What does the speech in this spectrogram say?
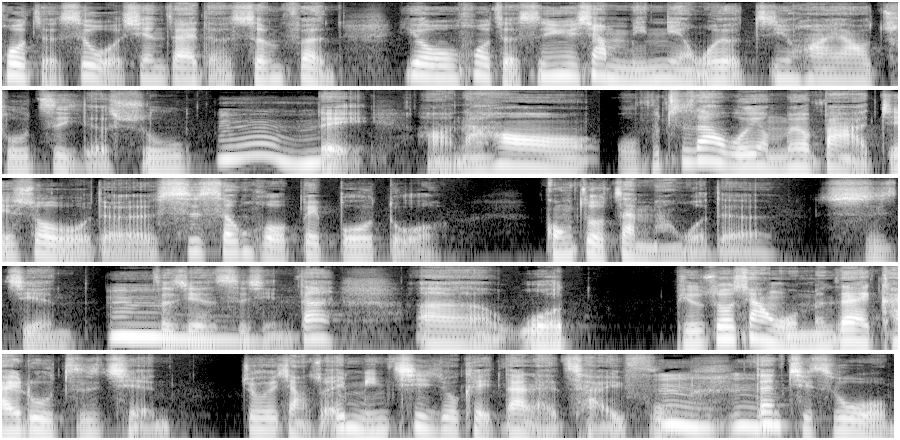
或者是我现在的身份，又或者是因为像明年我有计划要出自己的书，嗯，对，好，然后我不知道我有没有办法接受我的私生活被剥夺，工作占满我的时间嗯。这件事情。但呃，我比如说像我们在开录之前就会讲说，哎，名气就可以带来财富，嗯嗯。但其实我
